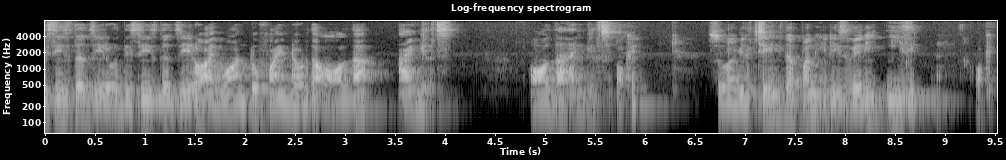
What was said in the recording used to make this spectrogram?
this is the 0 this is the 0 I want to find out the all the angles. All the angles. Okay? So I will change the pun it is very easy. Okay?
